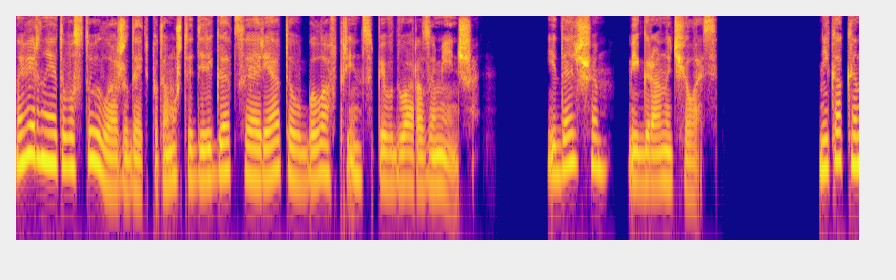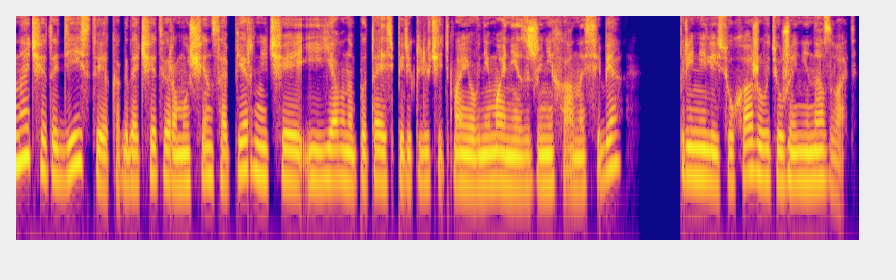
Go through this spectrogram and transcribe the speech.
Наверное, этого стоило ожидать, потому что делегация ариатов была, в принципе, в два раза меньше — и дальше игра началась. Никак иначе это действие, когда четверо мужчин, соперничая и явно пытаясь переключить мое внимание с жениха на себя, принялись ухаживать уже не назвать.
